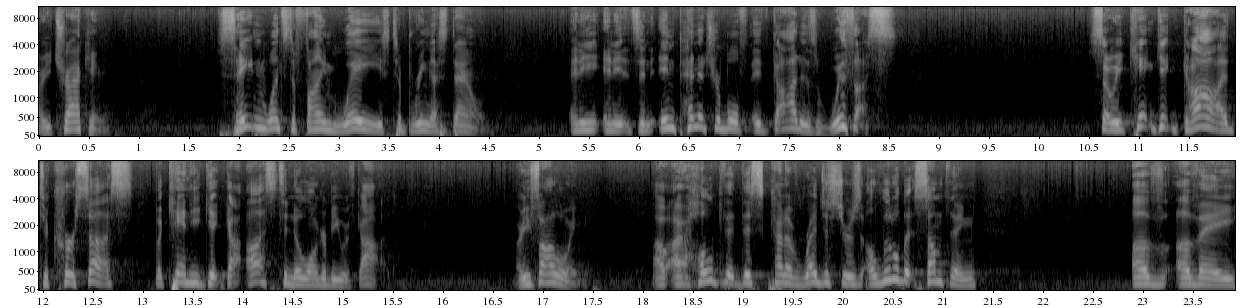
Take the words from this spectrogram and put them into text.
Are you tracking? Satan wants to find ways to bring us down and, he, and it's an impenetrable, God is with us. So he can't get God to curse us, but can he get God, us to no longer be with God? Are you following? I, I hope that this kind of registers a little bit something of, of a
